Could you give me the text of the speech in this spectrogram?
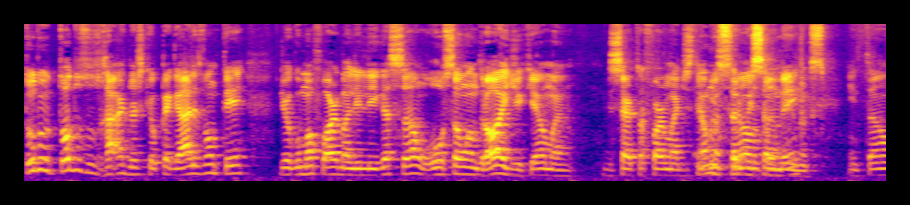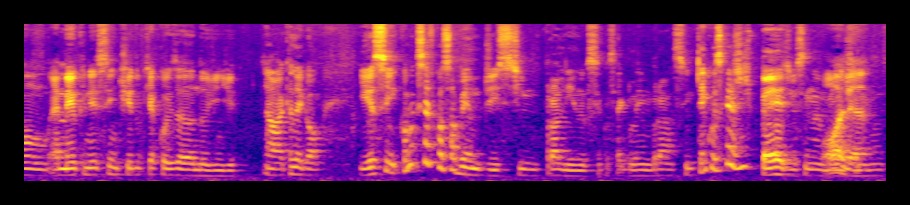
Tudo, todos os hardwares que eu pegar, eles vão ter de alguma forma ali ligação, ou são Android, que é uma de certa forma, a distribuição, é uma também. Linux. Então, é meio que nesse sentido que a coisa anda hoje em dia. Ah, que legal. E assim, como é que você ficou sabendo de Steam para Linux? Você consegue lembrar? Assim, tem coisa que a gente pede, assim, na Olha, mas...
